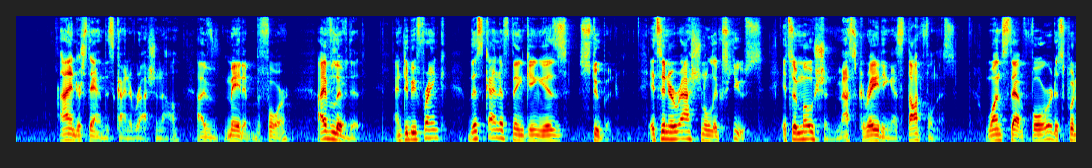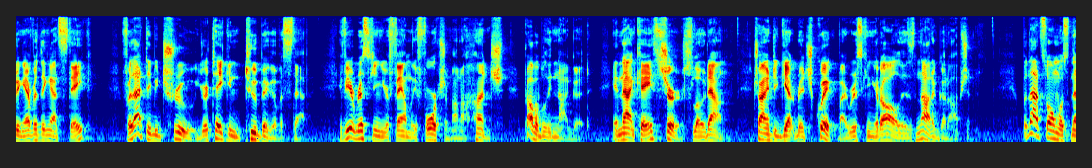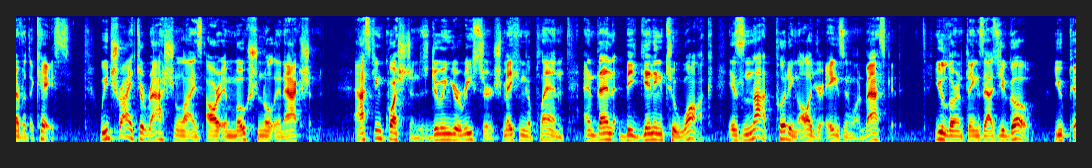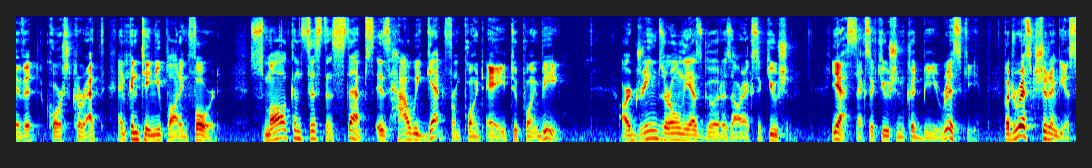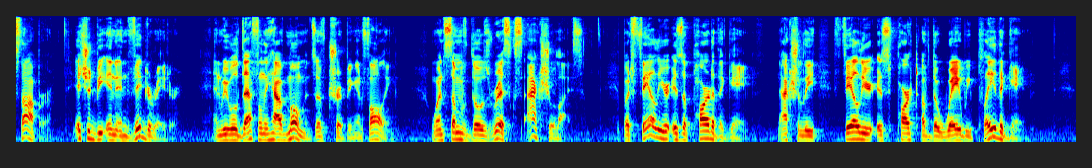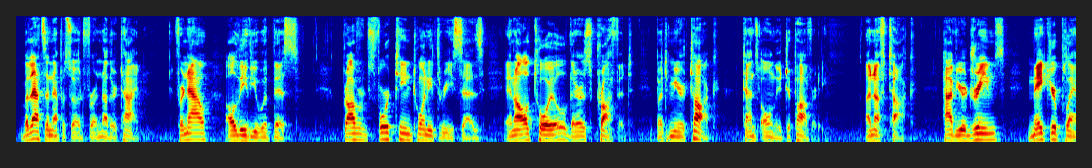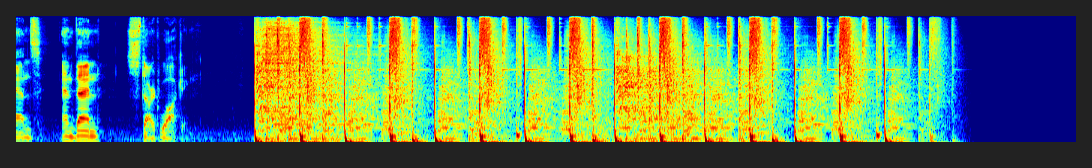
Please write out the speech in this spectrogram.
I understand this kind of rationale. I've made it before. I've lived it. And to be frank, this kind of thinking is stupid. It's an irrational excuse. It's emotion masquerading as thoughtfulness. One step forward is putting everything at stake. For that to be true, you're taking too big of a step. If you're risking your family fortune on a hunch, probably not good. In that case, sure, slow down. Trying to get rich quick by risking it all is not a good option. But that's almost never the case. We try to rationalize our emotional inaction. Asking questions, doing your research, making a plan, and then beginning to walk is not putting all your eggs in one basket. You learn things as you go. You pivot, course correct, and continue plodding forward. Small, consistent steps is how we get from point A to point B. Our dreams are only as good as our execution. Yes, execution could be risky, but risk shouldn't be a stopper. It should be an invigorator. And we will definitely have moments of tripping and falling, when some of those risks actualize. But failure is a part of the game. Actually, failure is part of the way we play the game. But that's an episode for another time. For now, I'll leave you with this. Proverbs 14:23 says, "In all toil there is profit, but mere talk tends only to poverty." Enough talk. Have your dreams, make your plans, and then start walking.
